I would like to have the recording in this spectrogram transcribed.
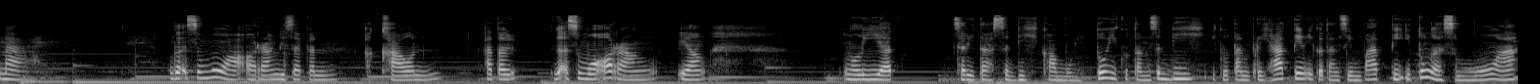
Nah nggak semua orang di second account atau nggak semua orang yang ngeliat cerita sedih kamu itu ikutan sedih, ikutan prihatin, ikutan simpati itu nggak semua.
